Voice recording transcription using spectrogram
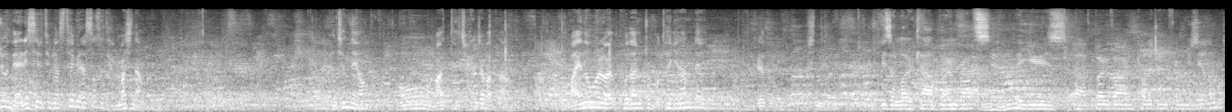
좋은데 에리스리튬이랑 스테비를 써서 단맛이 나고. 괜찮네요. 오, 맛 되게 잘 잡았다. 뭐 마이너멀보다는 좀 못하긴 한데 그래도 맛있네요. These are low carb bone broths. They use uh, bovine collagen from New Zealand.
